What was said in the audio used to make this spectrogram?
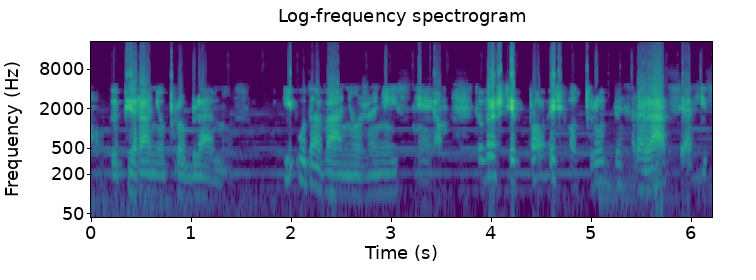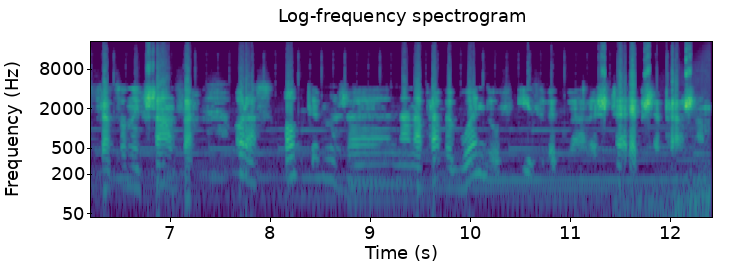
o wypieraniu problemów i udawaniu, że nie istnieją. To wreszcie powieść o trudnych relacjach i straconych szansach oraz o tym, że na naprawę błędów i zwykłe, ale szczere przepraszam,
